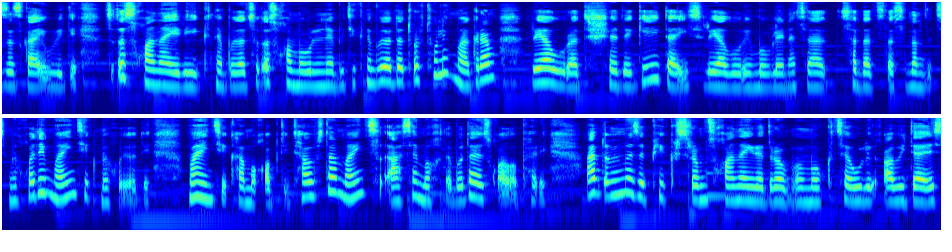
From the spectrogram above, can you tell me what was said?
გზას გაივლიდი. ცოტა სხვანაირი იქნებოდა, ცოტა სხვა მოვლენებით იქნებოდა დატვირთული, მაგრამ რეალურად შედეგი და ის რეალური მოვლენა, სადაც და სადამდეც მიხვედი, მაინც იქ მიხვიდოდი. მაინც იქ ამოყავდი თავს და მაინც ასე მოხდებოდა ეს ყველაფერი. ამიტომ იმაზე ფიქრს, რომ სხვანაირად რომ მოქცეულიყავი და ეს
